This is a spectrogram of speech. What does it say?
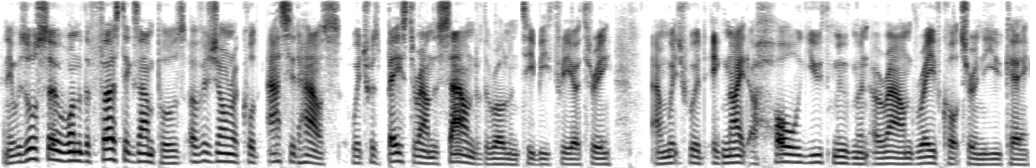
And it was also one of the first examples of a genre called acid house, which was based around the sound of the Roland TB303 and which would ignite a whole youth movement around rave culture in the UK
